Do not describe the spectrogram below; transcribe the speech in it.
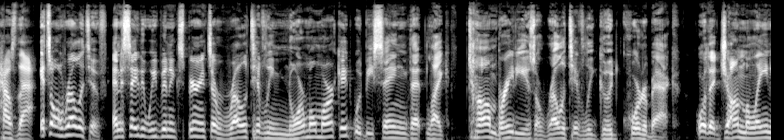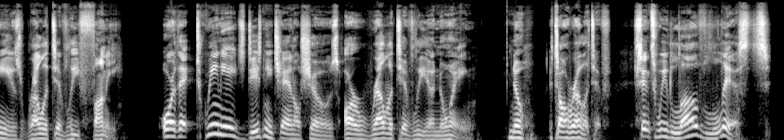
How's that? It's all relative. And to say that we've been experiencing a relatively normal market would be saying that, like, Tom Brady is a relatively good quarterback, or that John Mulaney is relatively funny, or that tween age Disney Channel shows are relatively annoying. No, it's all relative. Since we love lists,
